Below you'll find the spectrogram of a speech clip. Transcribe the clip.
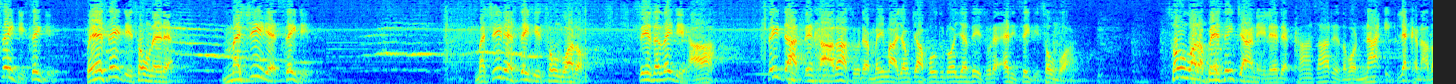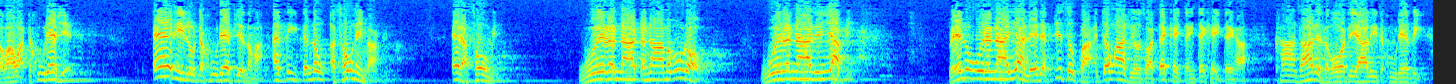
စိတ်တွေစိတ်တွေဘယ်စိတ်တွေဆုံးလဲတဲ့မရှိတဲ့စိတ်တွေမရှိတဲ့စိတ်တွေဆုံးသွားတော့စေတသိက်တွေဟာစိတ်တသင်္ခါရဆိုတဲ့မိမယောက်ျားဘုသူတော်ရသေးဆိုတဲ့အဲ့ဒီစိတ်တွေဆုံးသွားဆုံးသွားတော့ဘယ်စိတ်ကြံနေလဲတဲ့ခံစားတဲ့သဘောနာဣလက္ခဏာသဘာဝတစ်ခုတည်းဖြစ်အဲ့ဒီလိုတစ်ခုတည်းဖြစ်သမှာအတိတလုံးအဆုံးနေပါမယ်အဲ့ဒါဆုံးပြီဝေဒနာတဏှာမကုတော့ ဝေဒနာရင်ရပြီဘယ်လိုဝေဒနာရလဲတဲ့ပြစ္ဆုတ်ပါအကြောင်းအားဖြင့်ဆိုတာတက်ခိုက်တိုင်းတက်ခိုက်တိုင်းဟာခံစားတဲ့သဘောတရားလေးတစ်ခုတည်းသိတာ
